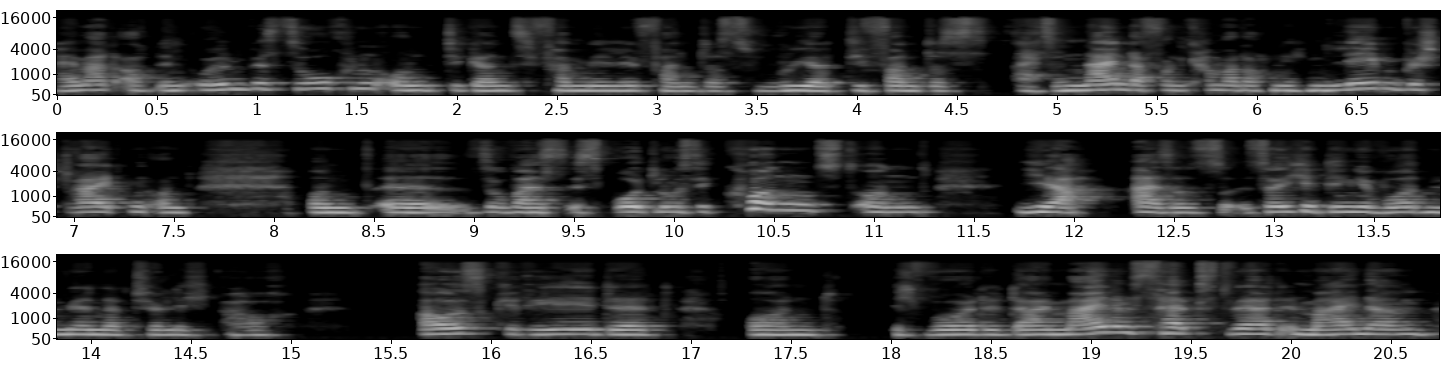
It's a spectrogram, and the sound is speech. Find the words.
Heimatort in Ulm besuchen und die ganze Familie fand das weird. Die fand das, also nein, davon kann man doch nicht ein Leben bestreiten und, und äh, sowas ist brotlose Kunst und ja, also so, solche Dinge wurden mir natürlich auch ausgeredet und ich wurde da in meinem Selbstwert, in meinem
